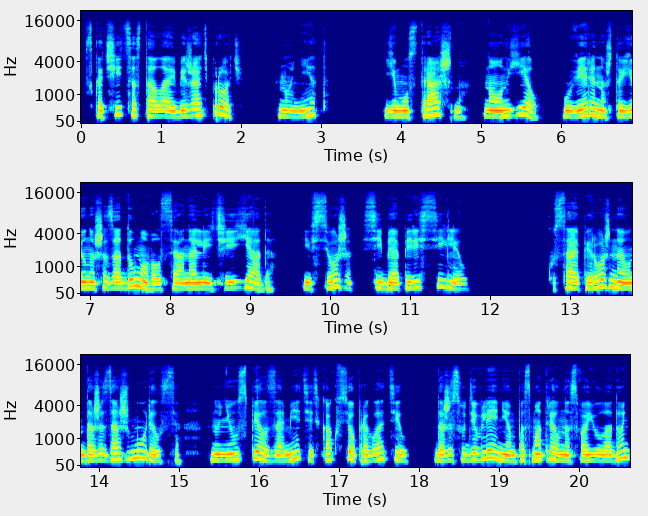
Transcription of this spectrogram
вскочить со стола и бежать прочь. Но нет. Ему страшно, но он ел, уверенно, что юноша задумывался о наличии яда, и все же себя пересилил. Кусая пирожное, он даже зажмурился, но не успел заметить, как все проглотил. Даже с удивлением посмотрел на свою ладонь,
